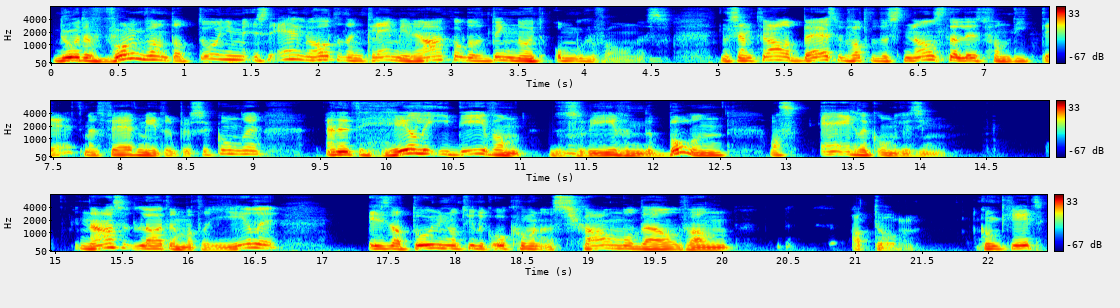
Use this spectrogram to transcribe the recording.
Door de vorm van het atomium is het eigenlijk altijd een klein mirakel dat het ding nooit omgevallen is. De centrale buis bevatte de snelste lift van die tijd, met 5 meter per seconde, en het hele idee van zwevende bollen was eigenlijk ongezien. Naast het louter materiële is dat atomium natuurlijk ook gewoon een schaalmodel van Concreet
